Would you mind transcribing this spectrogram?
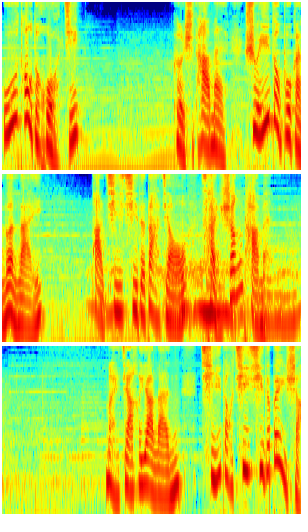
无头的伙计，可是他们谁都不敢乱来，怕七七的大脚踩伤他们。卖家和亚兰骑到七七的背上，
